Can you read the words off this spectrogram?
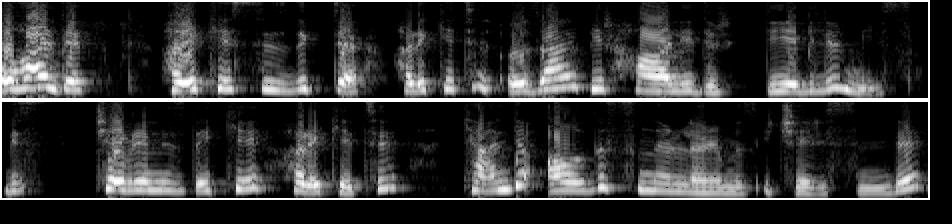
O halde hareketsizlik de hareketin özel bir halidir diyebilir miyiz? Biz çevremizdeki hareketi kendi algı sınırlarımız içerisinde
